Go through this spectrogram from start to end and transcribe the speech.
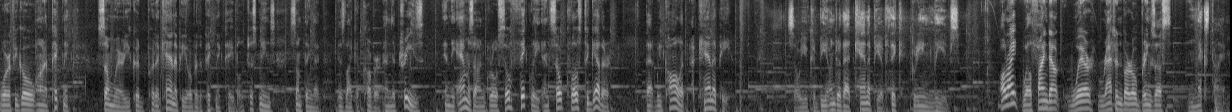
Or if you go on a picnic somewhere, you could put a canopy over the picnic table. It just means something that is like a cover. And the trees in the Amazon grow so thickly and so close together that we call it a canopy. So you could be under that canopy of thick green leaves. All right, we'll find out where Rattenborough brings us next time.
